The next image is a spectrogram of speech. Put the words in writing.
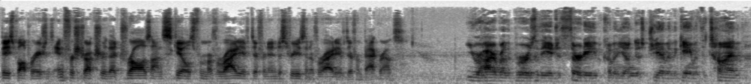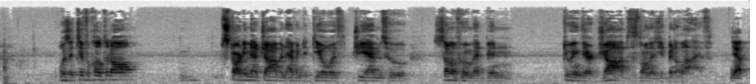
baseball operations infrastructure that draws on skills from a variety of different industries and a variety of different backgrounds. You were hired by the Brewers at the age of 30, becoming the youngest GM in the game at the time. Was it difficult at all starting that job and having to deal with GMs who, some of whom had been doing their jobs as long as you'd been alive. Yep.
